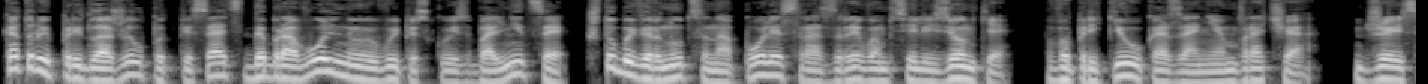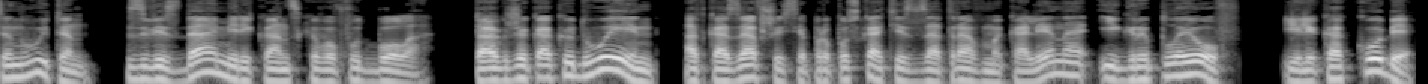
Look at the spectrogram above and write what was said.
который предложил подписать добровольную выписку из больницы, чтобы вернуться на поле с разрывом селезенки, вопреки указаниям врача. Джейсон Уиттен, звезда американского футбола. Так же, как и Дуэйн, отказавшийся пропускать из-за травмы колена игры плей-офф. Или как Коби,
